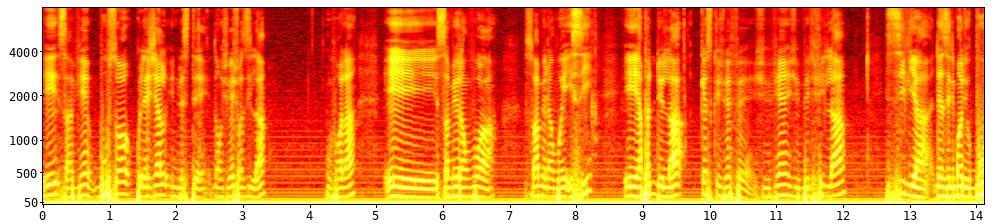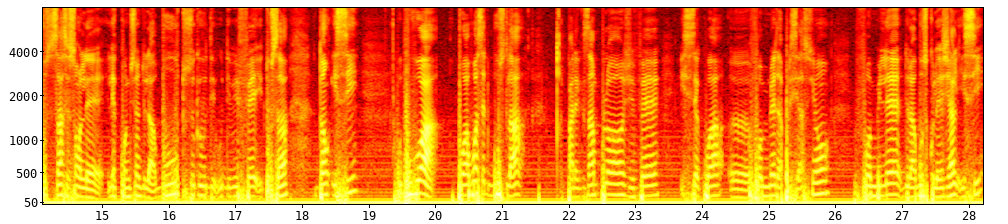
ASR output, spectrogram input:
et ça vient bourse collégiale universitaire. Donc je vais choisir là, voilà, et ça me renvoie ça me renvoyer ici. Et à partir de là qu'est-ce que je vais faire? Je viens je vérifie là s'il y a des éléments de bourse ça ce sont les, conditions de la bourse tout ce que vous, devez faire et tout ça. Donc ici pour pouvoir pour avoir cette bourse là par exemple je vais ici c'est quoi? Euh, formulaire d'appréciation formulaire de la bourse collégiale ici.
